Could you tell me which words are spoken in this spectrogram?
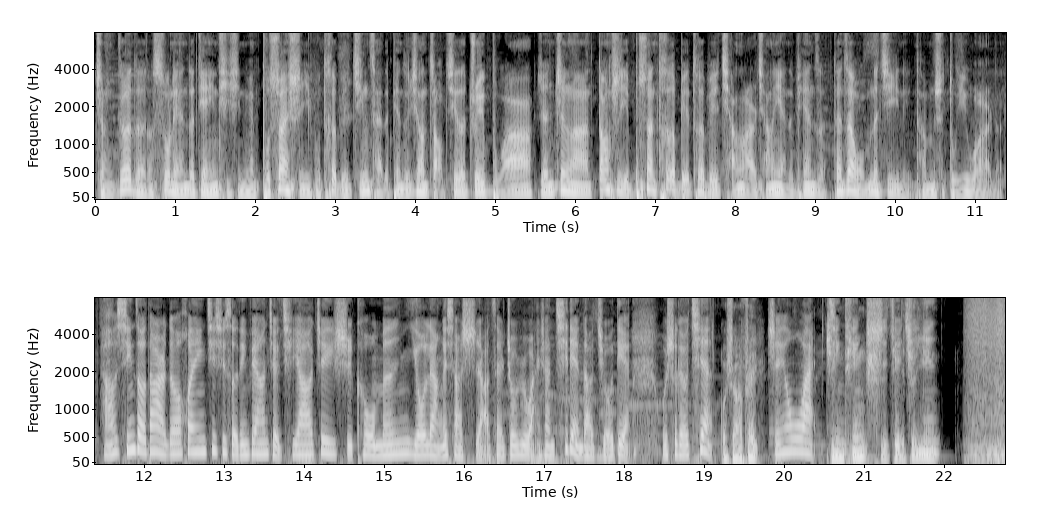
整个的苏联的电影体系里面不算是一部特别精彩的片子，就像早期的追捕啊、人证啊，当时也不算特别特别抢耳抢眼的片子，但在我们的记忆里，他们是独一无二的。好，行走的耳朵，欢迎继续锁定飞扬九七幺，这一时刻我们有两个小时啊，在周日晚上七点到九点，我是刘倩，我是阿飞，神游物外，静听世界之音。Bye.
